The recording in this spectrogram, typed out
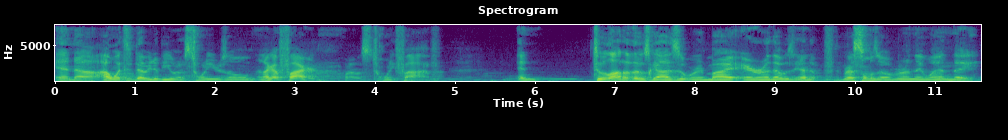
And uh, I went to WWE when I was 20 years old, and I got fired when I was 25. And to a lot of those guys that were in my era, that was the end of it. The wrestling was over, and they went, they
